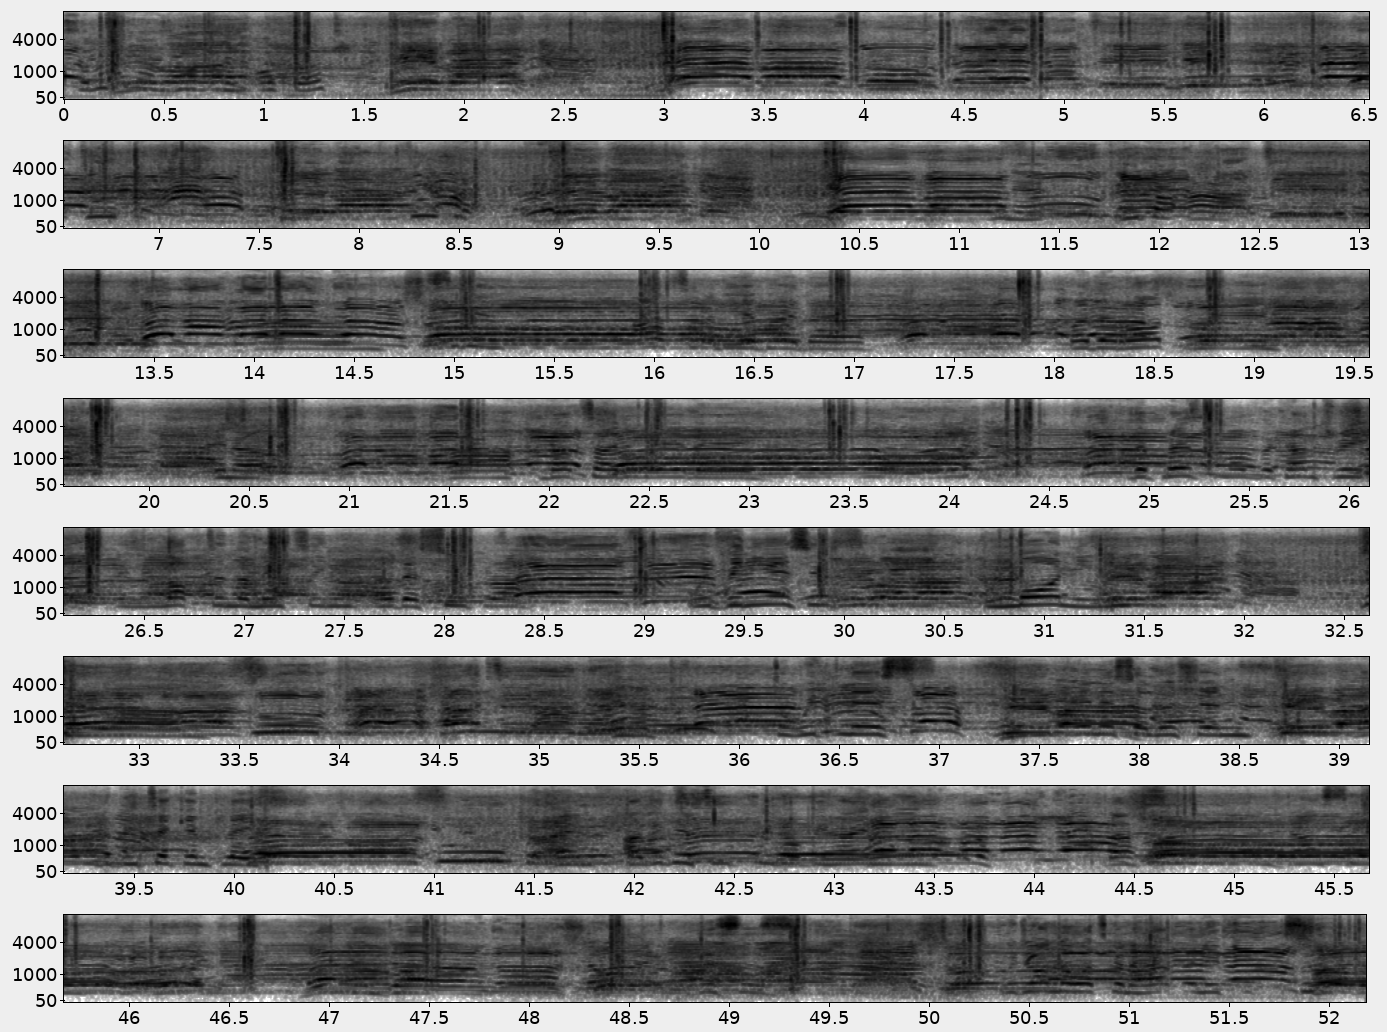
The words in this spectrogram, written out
a solution has not been offered. You know, people are sitting outside here by the by the road where you know uh, that side where the the president of the country is locked in the meeting with the Supra. We've been here since morning to um, you know to witness any solution that would be taking place. And as you can see people behind me, and dancing. And uh, this is, we don't know what's going to happen if Supra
